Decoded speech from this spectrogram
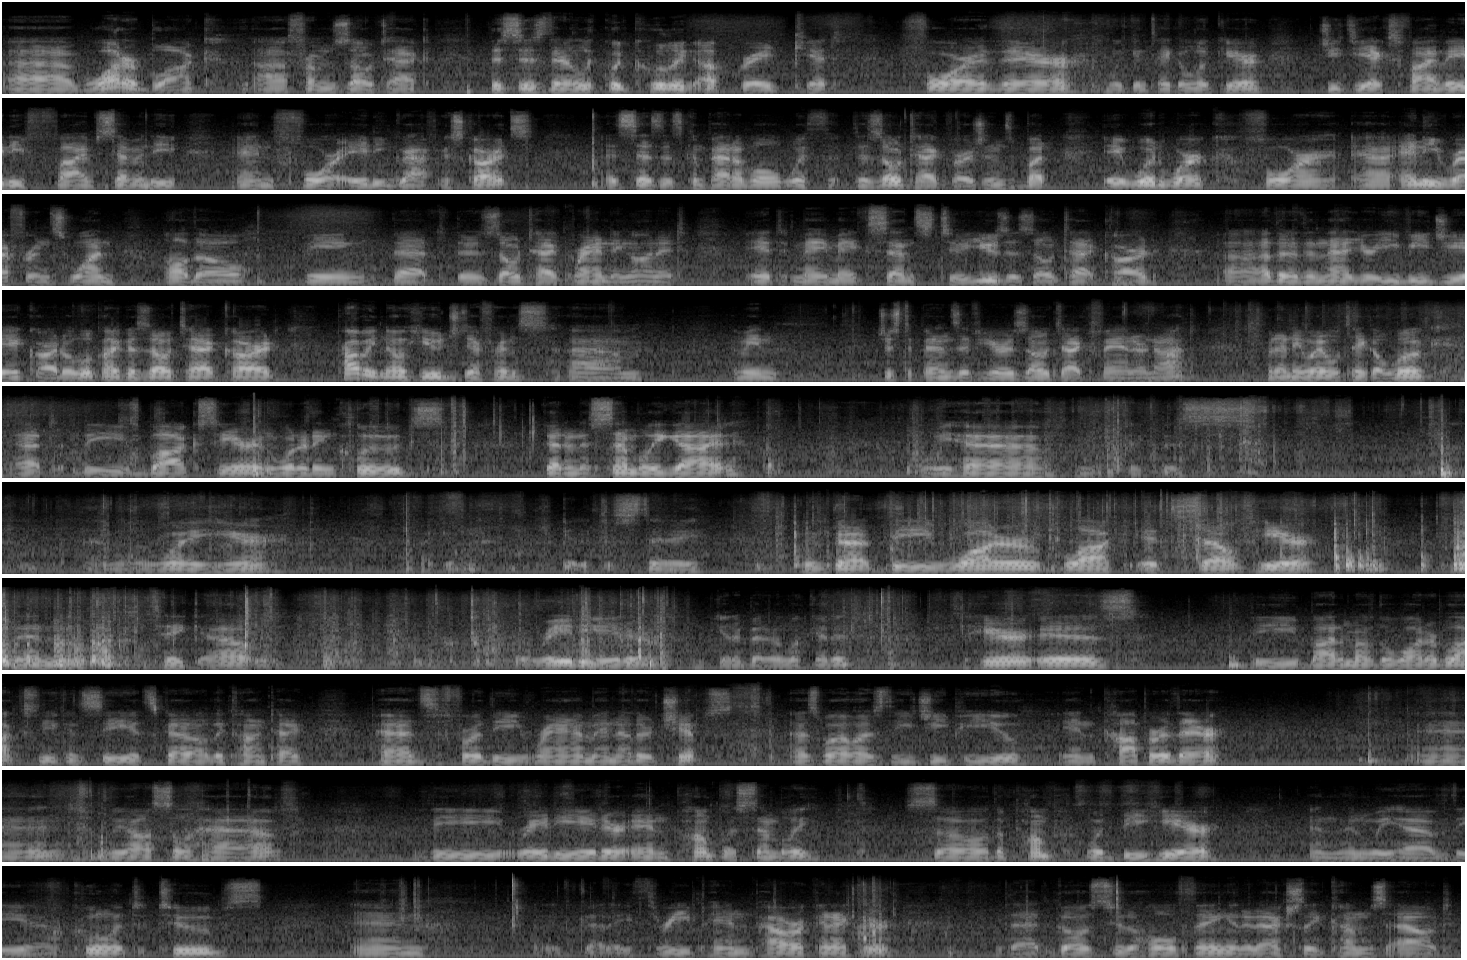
uh, water block uh, from Zotac. This is their liquid cooling upgrade kit for their, we can take a look here, GTX 580, 570, and 480 graphics cards. It says it's compatible with the Zotac versions, but it would work for uh, any reference one, although being that there's Zotac branding on it, it may make sense to use a Zotac card. Uh, other than that, your EVGA card will look like a Zotac card. Probably no huge difference. Um, I mean, just depends if you're a Zotac fan or not. But anyway, we'll take a look at the box here and what it includes. Got an assembly guide. We have, let me take this out of the way here if I can get it to stay. We've got the water block itself here. And then take out the radiator, get a better look at it. So here is the bottom of the water block. So you can see it's got all the contact pads for the RAM and other chips, as well as the GPU in copper there. And we also have the radiator and pump assembly. So the pump would be here, and then we have the uh, coolant tubes, and we've got a three-pin power connector that goes to the whole thing, and it actually comes out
